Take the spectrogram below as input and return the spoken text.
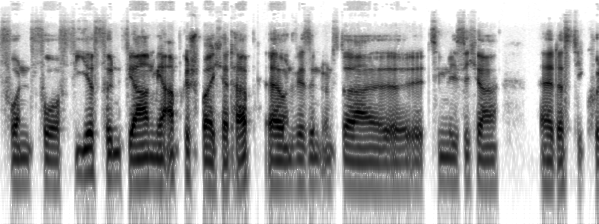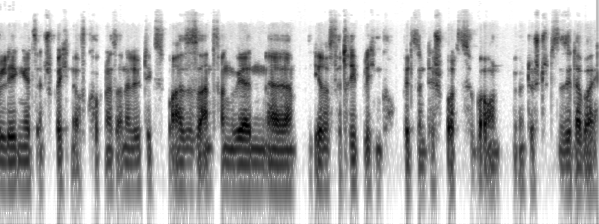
von vor vier, fünf Jahren mir abgespeichert habe. Äh, und wir sind uns da äh, ziemlich sicher, äh, dass die Kollegen jetzt entsprechend auf Cognos Analytics Basis anfangen werden, ihre vertrieblichen Cockpits und Dashboards zu bauen. Wir unterstützen sie dabei.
